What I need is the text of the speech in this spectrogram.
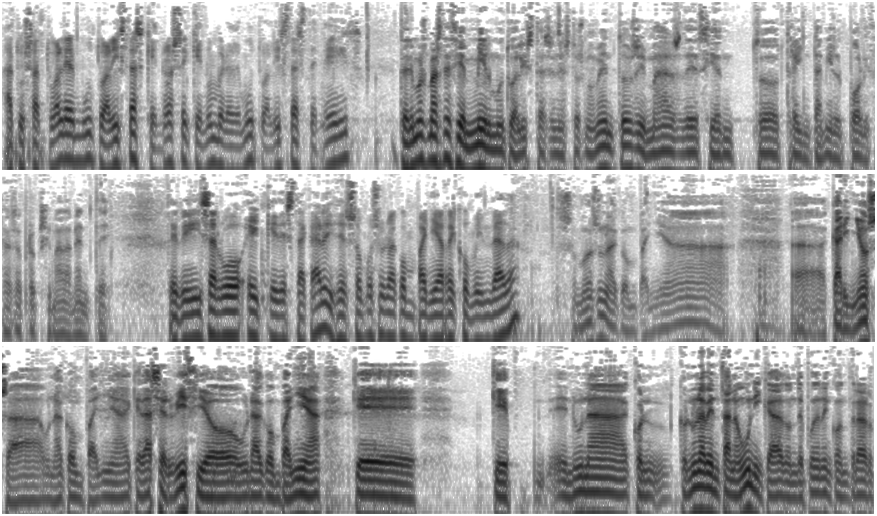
a tus actuales mutualistas, que no sé qué número de mutualistas tenéis, Tenemos más de 100.000 mutualistas en estos momentos y más de 130.000 pólizas aproximadamente. ¿tenéis algo en que destacar? Dices, somos una compañía recomendada. Somos una compañía ah, cariñosa, una compañía que da servicio, una compañía que que en una con, con una ventana única donde pueden encontrar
